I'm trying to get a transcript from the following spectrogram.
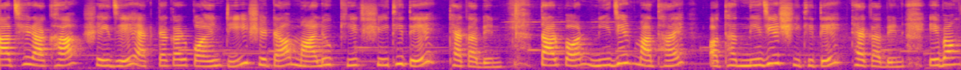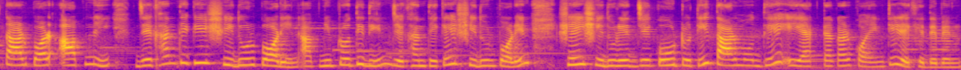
কাছে রাখা সেই যে এক টাকার কয়েনটি সেটা মা লক্ষ্মীর সিঁথিতে ঠেকাবেন। তারপর নিজের মাথায় অর্থাৎ নিজের সিঁথিতে ঠেকাবেন এবং তারপর আপনি যেখান থেকে সিঁদুর পড়েন, আপনি প্রতিদিন যেখান থেকে সিঁদুর পড়েন, সেই সিঁদুরের যে কৌটোটি, তার মধ্যে এই এক টাকার কয়েনটি রেখে দেবেন।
